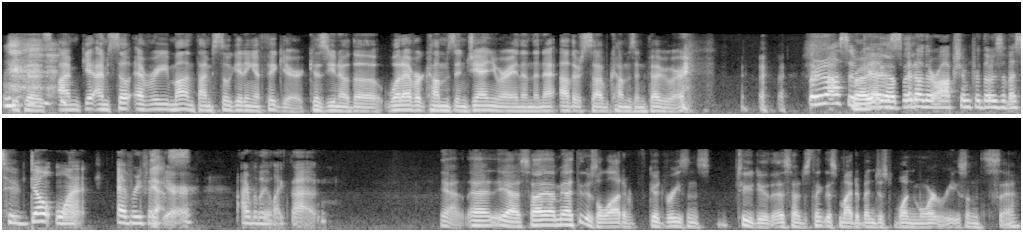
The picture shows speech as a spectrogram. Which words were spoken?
because I'm get I'm still every month I'm still getting a figure because you know the whatever comes in January and then the ne- other sub comes in February. But it also Right, yeah, gives but- another option for those of us who don't want every Yes. figure. I really like that. Yeah, uh, yeah. So I, I mean, I think there's a lot of good reasons to do this. I just think this might have been just one more reason. So,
